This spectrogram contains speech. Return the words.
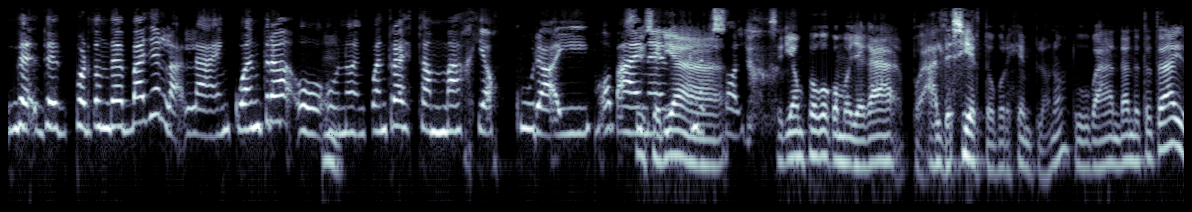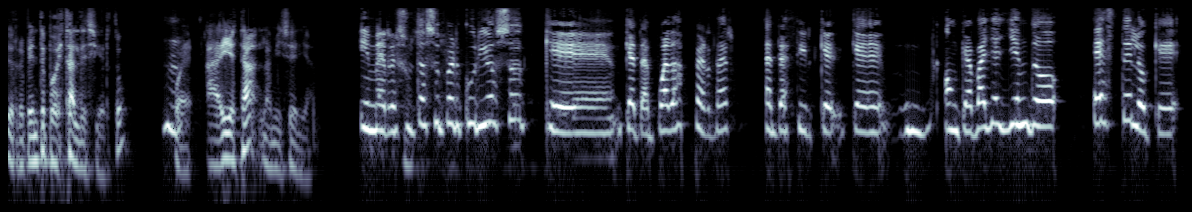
de- de por dónde vayas, la, la encuentras o, o Mm. no encuentras esta magia oscura y o va Sí, en, el- sería- en el sol. Sería un poco como llegar pues, al desierto, por ejemplo, ¿no? Tú vas andando ta, y de repente pues está el desierto. Mm. Pues ahí está la miseria. Y me resulta súper curioso que, que te puedas perder. Es decir, que, que mm, aunque vayas yendo este, lo que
